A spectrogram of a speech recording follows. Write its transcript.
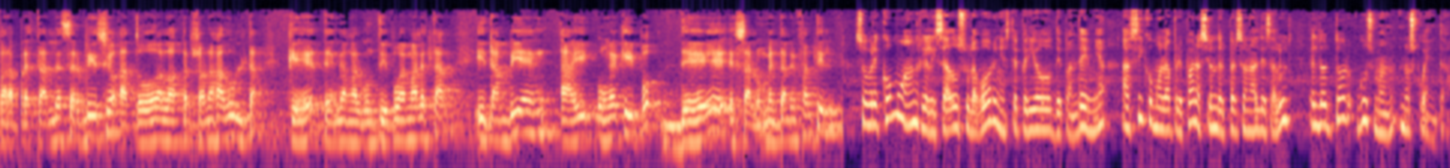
para prestarle servicio a todas las personas adultas que tengan algún tipo de malestar y también hay un equipo de salud mental infantil. Sobre cómo han realizado su labor en este periodo de pandemia, así como la preparación del personal de salud, el doctor Guzmán nos cuenta.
